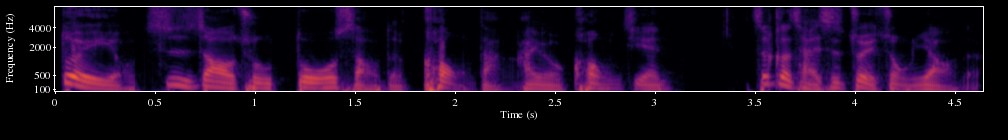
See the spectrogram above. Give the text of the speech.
队友制造出多少的空档还有空间，这个才是最重要的。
